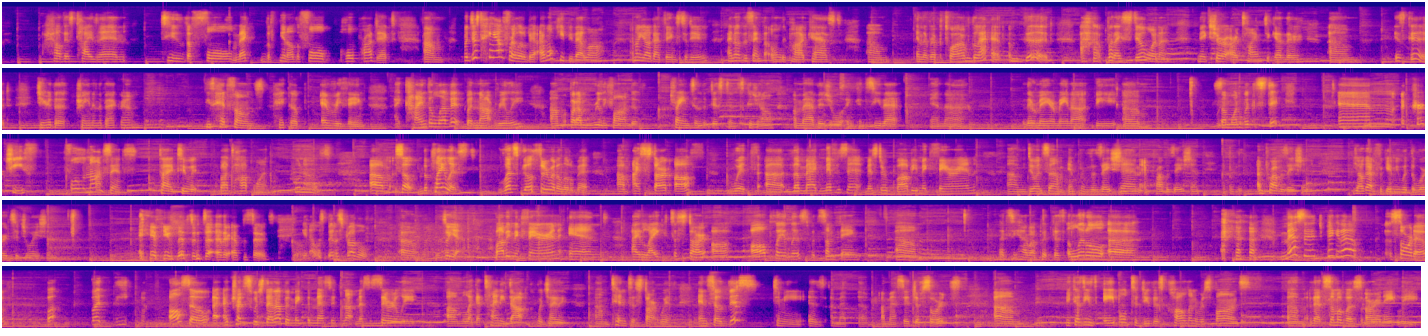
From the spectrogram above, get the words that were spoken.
how this ties in to the full mech, the, you know, the full whole project. Um, but just hang out for a little bit. I won't keep you that long. I know y'all got things to do. I know this ain't the only podcast um, in the repertoire. I'm glad. I'm good. Uh, but I still want to make sure our time together um, is good. Do you hear the train in the background? These headphones pick up everything. I kind of love it, but not really. Um, but I'm really fond of trains in the distance because, you know, I'm mad visual and can see that. And uh, there may or may not be um, someone with a stick and a kerchief full of nonsense tied to it, about to hop one. Who knows? Um, so, the playlist, let's go through it a little bit. Um, I start off with uh, the magnificent Mr. Bobby McFerrin um, doing some improvisation, improvisation, improv- improvisation. Y'all got to forgive me with the word situation. if you listen to other episodes, you know it's been a struggle. Um, so yeah, Bobby McFerrin, and I like to start off all playlists with something. Um, let's see, how do I put this? A little. Uh, message, pick it up, sort of. But but also I, I, try to switch that up and make the message not necessarily um, like a tiny doc, which I um, tend to start with. And so this to me is a, me- um, a message of sorts. Um, because he's able to do this call and response um, that some of us are innately,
